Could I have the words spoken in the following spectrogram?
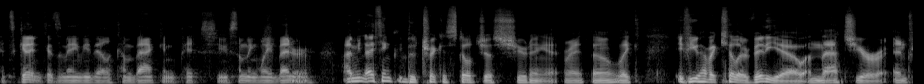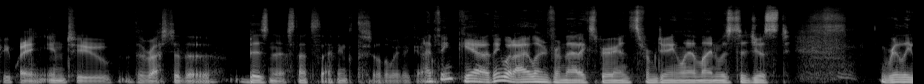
it's good because maybe they'll come back and pitch you something way better. I mean, I think the trick is still just shooting it, right? Though, like if you have a killer video and that's your entryway into the rest of the business, that's I think still the way to go. I think yeah, I think what I learned from that experience from doing landline was to just really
